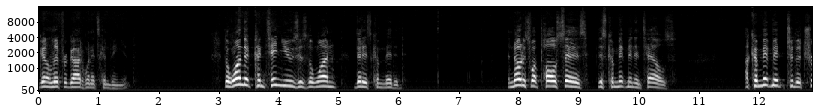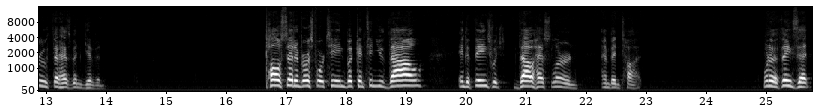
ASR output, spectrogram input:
going to live for God when it's convenient. The one that continues is the one that is committed. And notice what Paul says this commitment entails a commitment to the truth that has been given. Paul said in verse 14, But continue thou in the things which thou hast learned and been taught. One of the things that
